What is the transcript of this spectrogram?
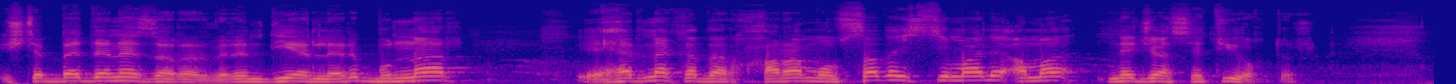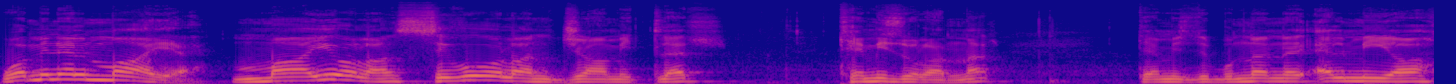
işte bedene zarar veren diğerleri bunlar e, her ne kadar haram olsa da istimali ama necaseti yoktur. Ve minel maye. Mayi olan, sıvı olan camitler, temiz olanlar temizdir. Bunlar ne? El miyah,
